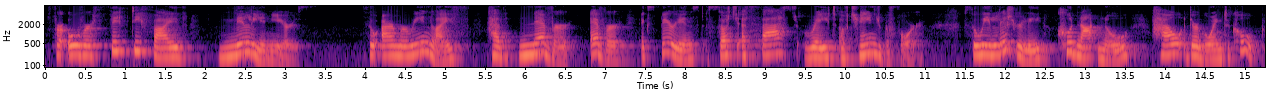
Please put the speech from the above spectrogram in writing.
for over 55 million years. So our marine life have never, ever experienced such a fast rate of change before. So we literally could not know how they're going to cope.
